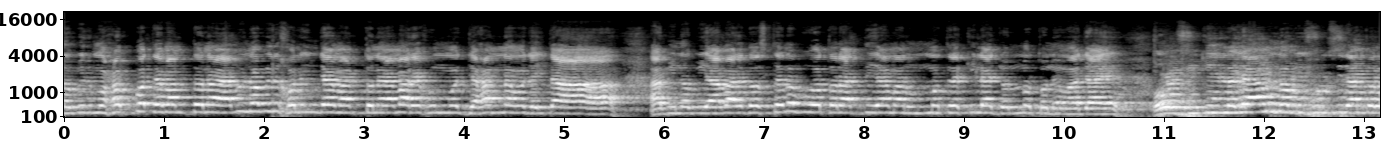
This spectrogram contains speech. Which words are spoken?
নবীর মহব্বতে মানত না, আমি নবীর খলিঞ্জা মারত না, আমার এক উম্মত জাহান্নামও যাইতা। আমি নবী আবার দস্তে নবুয়ত রাত দিয়ে আমার উম্মতরে কিলা জন্য তো নেওয়া যায়। ও ফিকির লইয়া আমি নবী ফুলসিরাতর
